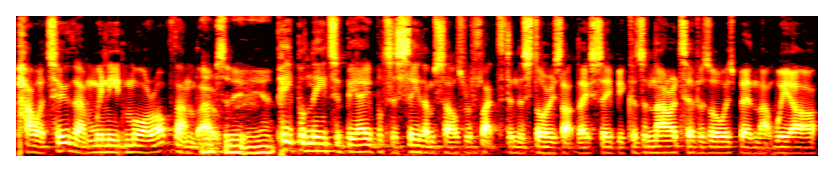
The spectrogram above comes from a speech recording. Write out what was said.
power to them. We need more of them, though. absolutely. Yeah, People need to be able to see themselves reflected in the stories that they see because the narrative has always been that we are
